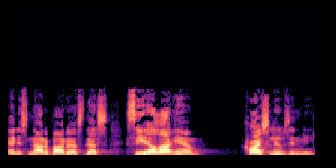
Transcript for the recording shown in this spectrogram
and it's not about us. That's C L I M. Christ lives in me.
